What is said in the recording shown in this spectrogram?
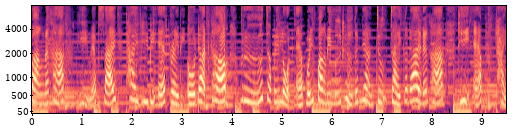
ฟังนะคะ ที่เว็บไซต์ thaipbsradio.com หรือจะไปโหลดแอปไว้ฟังในมือถือกันอย่างจุใจก็ได้นะคะ ที่แอป Thai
